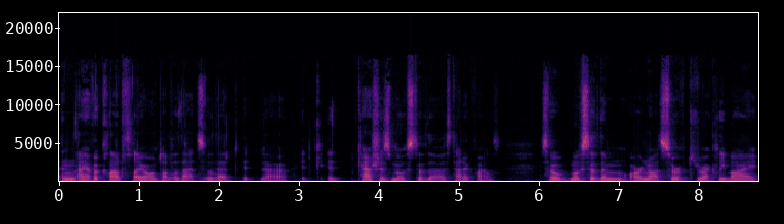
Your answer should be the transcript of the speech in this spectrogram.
And I have a Cloudflare on top of that so that it uh, it, it caches most of the static files. So most of them are not served directly by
